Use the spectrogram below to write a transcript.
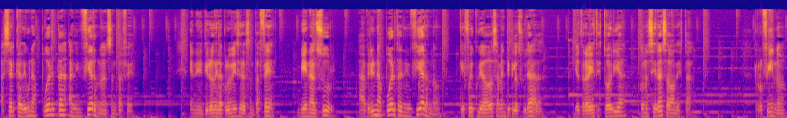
acerca de una puerta al infierno en Santa Fe. En el interior de la provincia de Santa Fe, bien al sur, abrió una puerta al infierno que fue cuidadosamente clausurada, y a través de esta historia conocerás a dónde está. Rufino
